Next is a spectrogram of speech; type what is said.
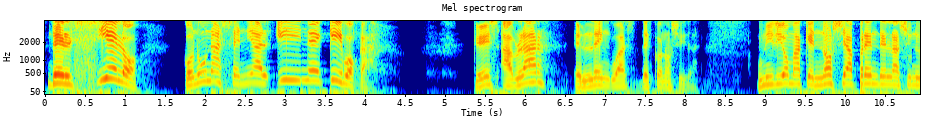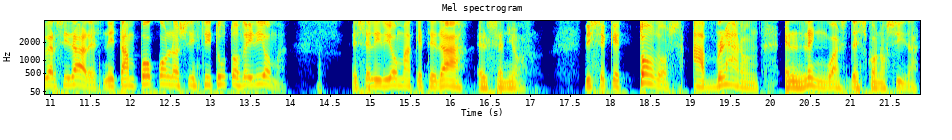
del cielo con una señal inequívoca, que es hablar en lenguas desconocidas. Un idioma que no se aprende en las universidades, ni tampoco en los institutos de idioma. Es el idioma que te da el Señor. Dice que todos hablaron en lenguas desconocidas.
